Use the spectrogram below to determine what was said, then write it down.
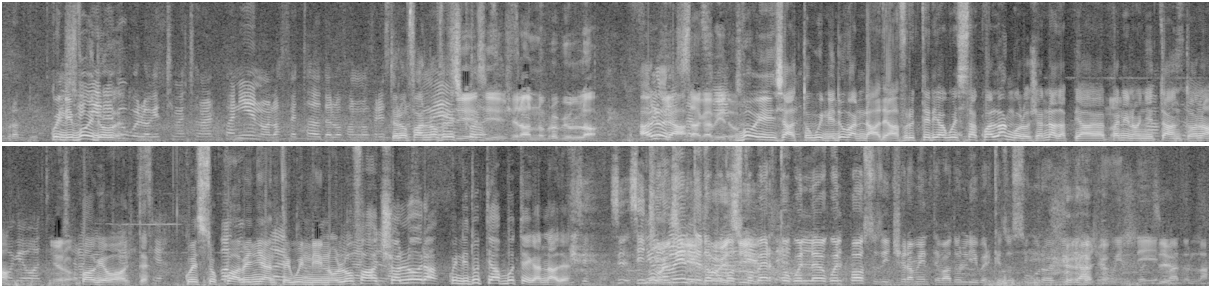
soprattutto. Quindi voi dove... tu quello che ti mettono nel panino, l'affettato te lo fanno fresco. Te lo fanno fresco? Sì, sì, ce l'hanno proprio là. Allora, Pizza, capito? voi esatto, quindi dove andate? Alla frutteria questa qua all'angolo ci andate a piare il panino ogni No, tanto? sono No? Poche volte. No. sinceramente, Poche volte. sì. Questo qua per la niente, quindi non lo faccio allora. Quindi tutti alla bottega andate? Sì, sinceramente, sì, dopo noi che ho sì. scoperto quel, quel posto, sinceramente vado lì perché sono sicuro che mi piace, quindi Sì. vado là.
